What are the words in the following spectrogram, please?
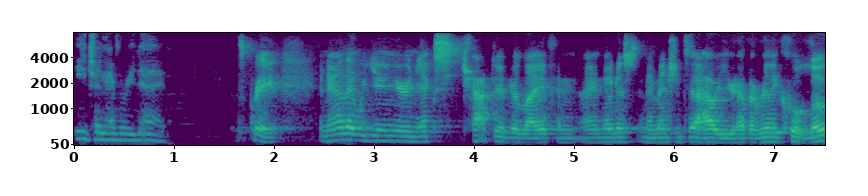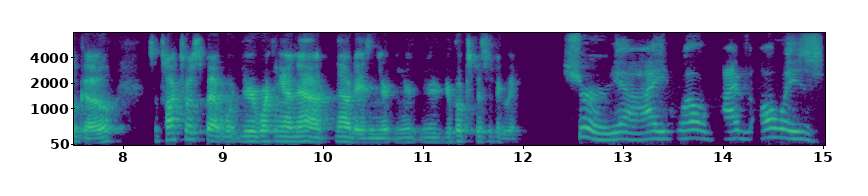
each and every day. That's great. And now that you're in your next chapter of your life, and I noticed and I mentioned to how you have a really cool logo. So talk to us about what you're working on now nowadays in your, your, your book specifically. Sure. Yeah. I, well, I've always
